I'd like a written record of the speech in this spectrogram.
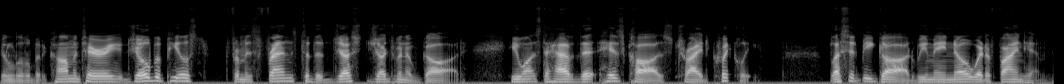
Get a little bit of commentary. Job appeals from his friends to the just judgment of God. He wants to have the, his cause tried quickly. Blessed be God, we may know where to find him.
